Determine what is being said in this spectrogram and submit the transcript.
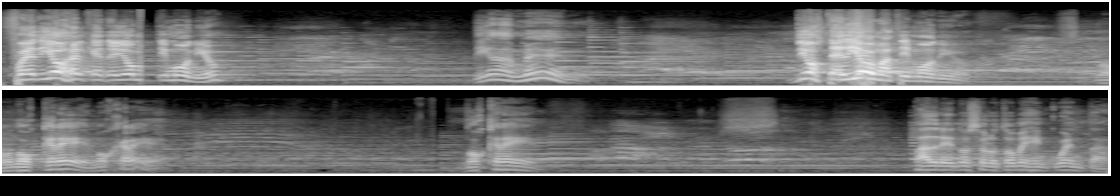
Fue Dios el que te dio matrimonio. Digan amén. Dios te dio matrimonio. No, no cree, no cree. No cree. Padre, no se lo tomes en cuenta.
